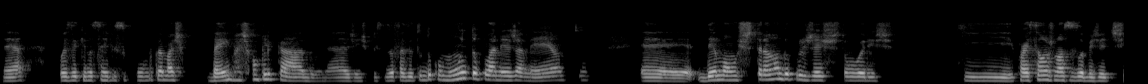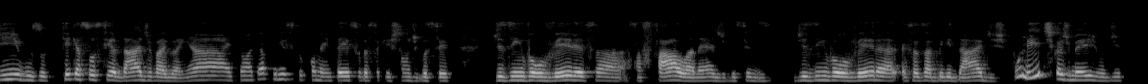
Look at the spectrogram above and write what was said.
né? Coisa que no serviço público é mais, bem mais complicado, né? A gente precisa fazer tudo com muito planejamento, é, demonstrando para os gestores que quais são os nossos objetivos, o que, que a sociedade vai ganhar. Então, até por isso que eu comentei sobre essa questão de você desenvolver essa, essa fala, né? De você desenvolver a, essas habilidades políticas mesmo, de,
